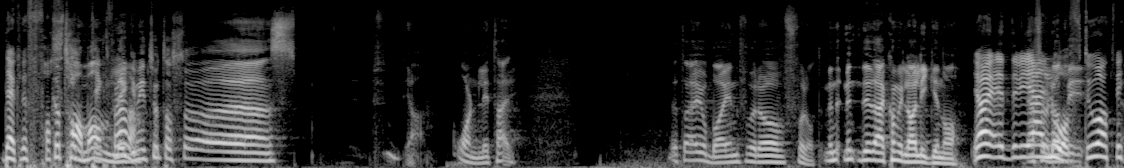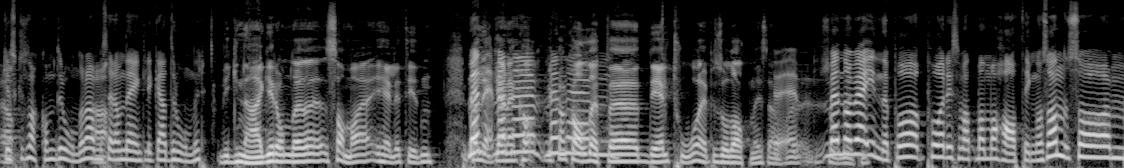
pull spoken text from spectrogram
Det er jo ikke noe fast Skal ta med inntekt for anlegget deg, mitt ut, og så eh, Ja, ordne litt her. Dette har jeg jobba inn for å til. Men, men det der kan vi la ligge nå. Ja, det, jeg, Jeg lovte jo at vi ikke ja. skulle snakke om droner, da, Ja. selv om det egentlig ikke er droner. Vi gnager om det samme hele tiden. Vi Men- kan, men, gjerne eh, vi kan kalle eh, dette del to av episode 18 istedenfor. Men når vi er inne på, på liksom at man må ha ting og sånn, så mm,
